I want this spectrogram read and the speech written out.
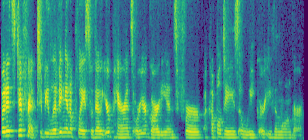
But it's different to be living in a place without your parents or your guardians for a couple days, a week, or even longer.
